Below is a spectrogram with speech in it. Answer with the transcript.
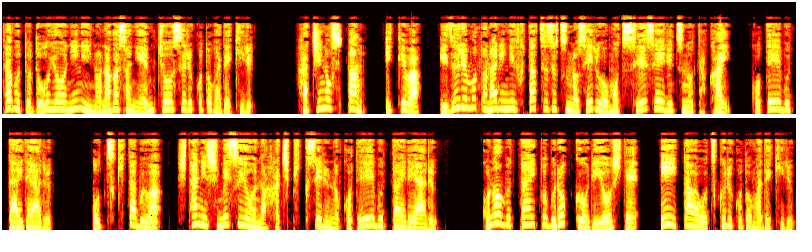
タブと同様任意の長さに延長することができる。鉢のスパン、池はいずれも隣に2つずつのセルを持つ生成率の高い固定物体である。お月タブは下に示すような8ピクセルの固定物体である。この物体とブロックを利用してイーターを作ることができる。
